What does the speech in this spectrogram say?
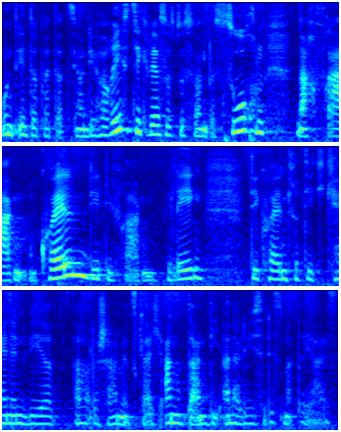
und Interpretation. Die Heuristik wäre sozusagen das Suchen nach Fragen und Quellen, die die Fragen belegen. Die Quellenkritik kennen wir, ah, da schauen wir uns gleich an, und dann die Analyse des Materials.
